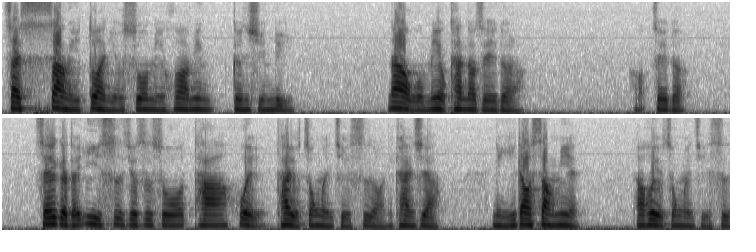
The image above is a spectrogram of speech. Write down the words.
在上一段有说明画面更新率，那我没有看到这个了。好，这个这个的意思就是说，它会它有中文解释哦。你看一下，你移到上面，它会有中文解释，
